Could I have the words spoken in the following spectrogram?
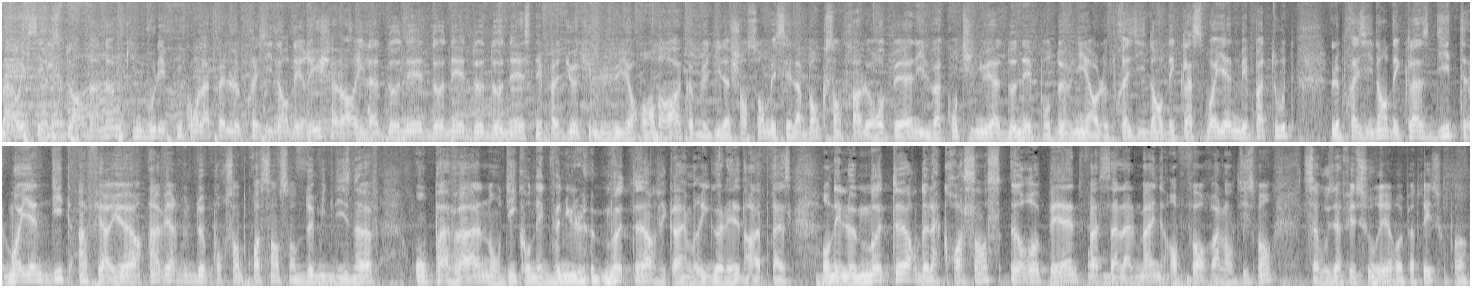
Bah oui, c'est l'histoire d'un homme qui ne voulait plus qu'on l'appelle le président des riches. Alors il a donné, donné, de donner. Ce n'est pas Dieu qui lui rendra, comme le dit la chanson, mais c'est la Banque Centrale Européenne. Il va continuer à donner pour devenir le président des classes moyennes, mais pas toutes. Le président des classes dites moyennes, dites inférieures. 1,2% de croissance en 2019. On pavane, on dit qu'on est devenu le moteur. J'ai quand même rigolé dans la presse. On est le moteur de la croissance européenne face à l'Allemagne en fort ralentissement. Ça vous a fait sourire, Patrice, ou pas?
